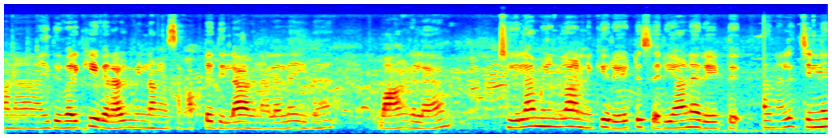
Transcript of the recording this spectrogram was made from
ஆனால் இது வரைக்கும் விரால் மீன் நாங்கள் சாப்பிட்டதில்ல. அதனாலலாம் இதை வாங்கலை. சீலா மீன்லாம் அன்றைக்கி ரேட்டு சரியான ரேட்டு. அதனால் சின்ன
